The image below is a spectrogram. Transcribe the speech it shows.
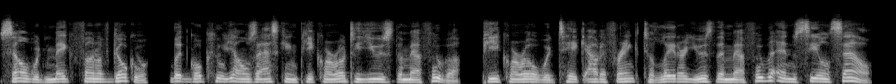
Cell would make fun of Goku, but Goku yells asking Piccolo to use the Mafuba, Piccolo would take out a Frank to later use the Mafuba and seal Cell.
